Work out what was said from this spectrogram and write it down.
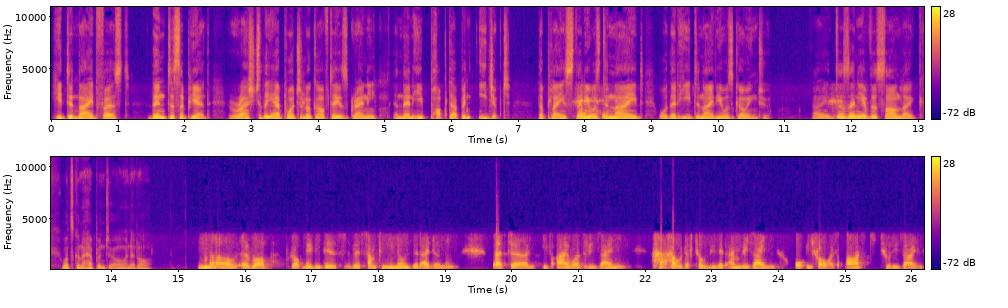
He denied first, then disappeared, rushed to the airport to look after his granny, and then he popped up in Egypt, the place that he was denied or that he denied he was going to. I mean, does any of this sound like what's going to happen to Owen at all? No, uh, Rob. Rob, maybe there's there's something he knows that I don't know. But uh, if I was resigning, I would have told you that I'm resigning. Or if I was asked to resign,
